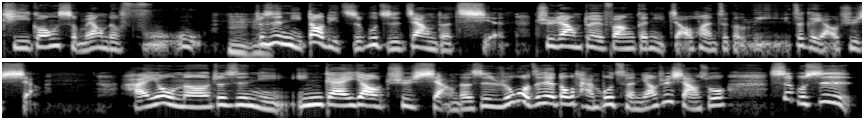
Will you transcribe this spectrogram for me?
提供什么样的服务？嗯，就是你到底值不值这样的钱去让对方跟你交换这个利益？这个也要去想。还有呢，就是你应该要去想的是，如果这些都谈不成，你要去想说，是不是？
